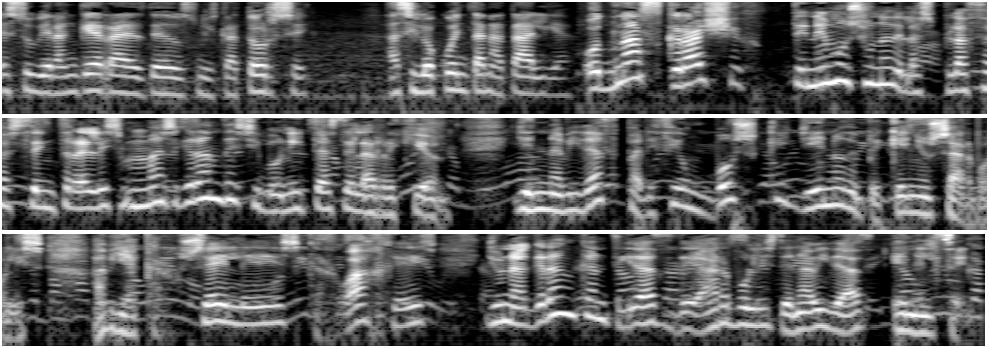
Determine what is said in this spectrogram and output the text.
estuviera en guerra desde 2014. Así lo cuenta Natalia. Tenemos una de las plazas centrales más grandes y bonitas de la región y en Navidad parecía un bosque lleno de pequeños árboles. Había carruseles, carruajes y una gran cantidad de árboles de Navidad en el centro.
